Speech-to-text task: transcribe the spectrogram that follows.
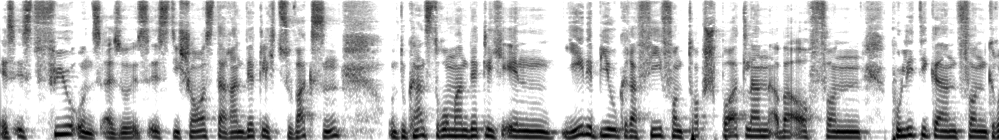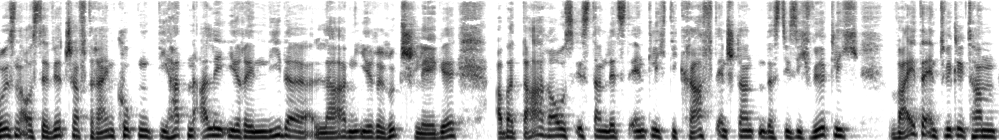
es ist für uns. Also es ist die Chance daran, wirklich zu wachsen. Und du kannst, Roman, wirklich in jede Biografie von Top-Sportlern, aber auch von Politikern, von Größen aus der Wirtschaft reingucken. Die hatten alle ihre Niederlagen, ihre Rückschläge. Aber daraus ist dann letztendlich die Kraft entstanden, dass die sich wirklich weiterentwickelt haben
